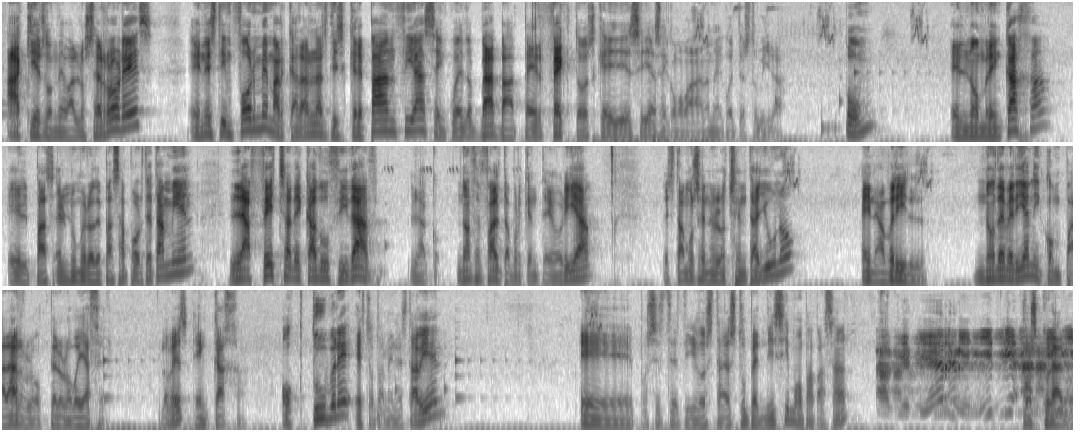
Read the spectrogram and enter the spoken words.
Aquí es donde van los errores. En este informe marcarán las discrepancias. Encuentro. Va, va, perfecto. Es que ya sé cómo va, no me cuentes tu vida. Pum. El nombre encaja. El, el número de pasaporte también. La fecha de caducidad. no hace falta porque en teoría estamos en el 81. En abril. No debería ni compararlo, pero lo voy a hacer. ¿Lo ves? Encaja. Octubre, esto también está bien. Eh, pues este tío está estupendísimo para pasar. Pues claro.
